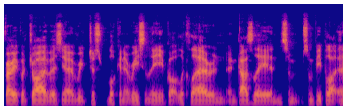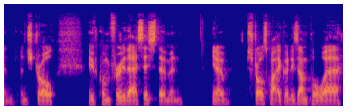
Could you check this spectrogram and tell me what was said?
very good drivers. You know, re- just looking at recently, you've got Leclerc and, and Gasly and some some people like and, and Stroll who've come through their system, and you know Stroll's quite a good example where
